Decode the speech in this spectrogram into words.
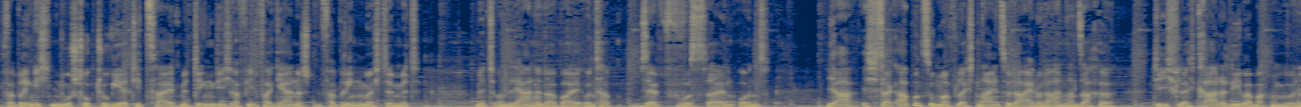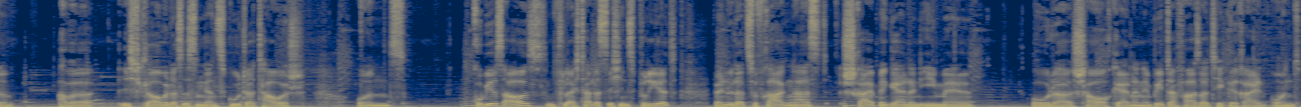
verbringe ich nur strukturiert die Zeit mit Dingen, die ich auf jeden Fall gerne verbringen möchte mit, mit und lerne dabei und habe Selbstbewusstsein und ja, ich sage ab und zu mal vielleicht Nein zu der einen oder anderen Sache, die ich vielleicht gerade lieber machen würde. Aber ich glaube, das ist ein ganz guter Tausch. Und probier es aus, vielleicht hat es dich inspiriert. Wenn du dazu Fragen hast, schreib mir gerne eine E-Mail oder schau auch gerne in den Beta-Phase-Artikel rein und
